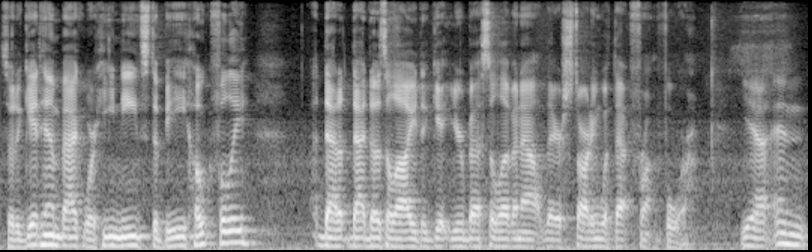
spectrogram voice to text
So to get him back where he needs to be, hopefully, that that does allow you to get your best 11 out there, starting with that front four. Yeah, and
